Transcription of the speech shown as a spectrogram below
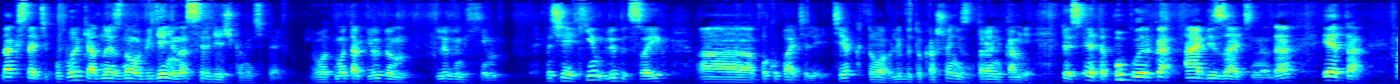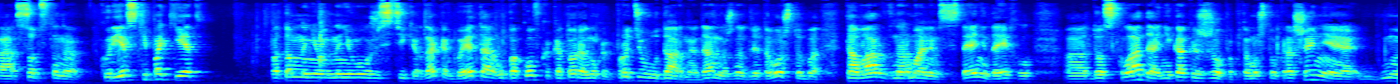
Да, кстати, пупырки одно из нововведений у нас с сердечками теперь. Вот мы так любим, любим хим. Точнее, Хим любит своих а, покупателей, тех, кто любит украшения из натуральных камней. То есть это пупырка обязательно, да, это, а, собственно, курьерский пакет, потом на него, на него уже стикер, да, как бы это упаковка, которая, ну, как противоударная, да, нужна для того, чтобы товар в нормальном состоянии доехал э, до склада, а не как из жопы, потому что украшение, ну,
